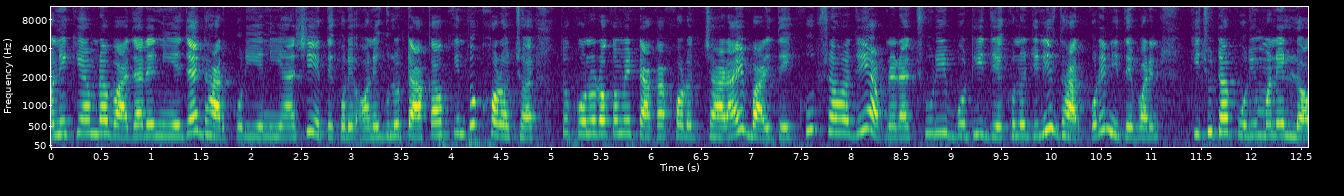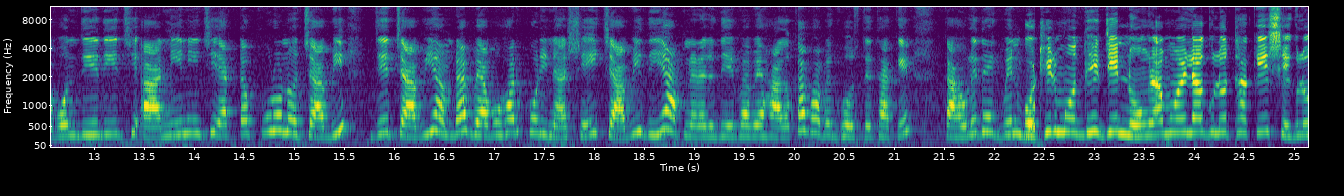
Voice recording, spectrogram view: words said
অনেকে আমরা বাজারে নিয়ে যাই, ধার করিয়ে নিয়ে আসি। এতে করে অনেকগুলো টাকাও কিন্তু খরচ হয়। তো কোনো রকমের টাকা খরচ ছাড়াই বাড়িতে খুব সহজেই আপনারা ছুরি, বটি যে কোনো জিনিস ধার করে নিতে পারেন। কিছুটা পরিমাণের লবণ দিয়ে দিয়েছি আর নিয়ে নিয়েছি একটা পুরনো চাবি। যে চাবি আমরা ব্যবহার করি না, সেই চাবি দিয়ে আপনারা যদি এভাবে হালকাভাবে ঘষতে থাকেন তাহলে দেখবেন বটির মধ্যে যে নোংরা ময়লাগুলো থাকে সেগুলো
